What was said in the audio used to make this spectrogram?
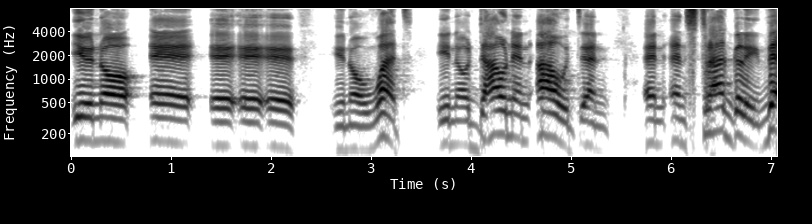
you know, uh, uh, uh, you know what? You know, down and out and and, and struggling. The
